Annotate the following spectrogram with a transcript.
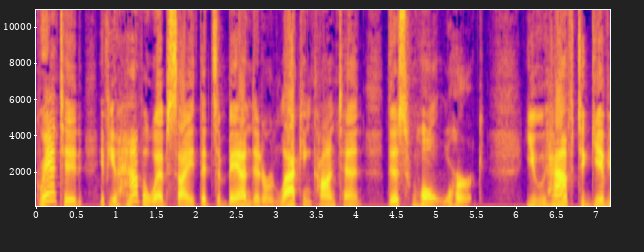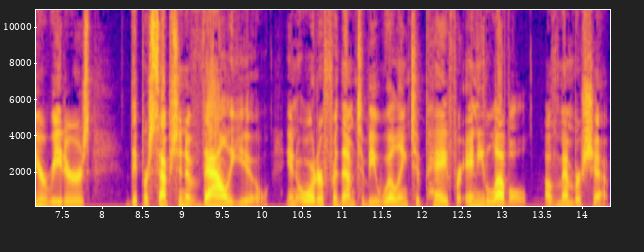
Granted, if you have a website that's abandoned or lacking content, this won't work. You have to give your readers the perception of value in order for them to be willing to pay for any level of membership.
